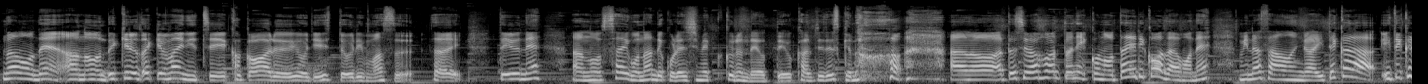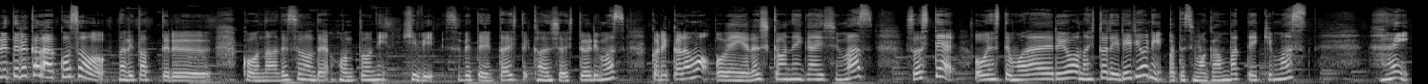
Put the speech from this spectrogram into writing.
なので、あの、できるだけ毎日関わるようにしております。はい。っていうね、あの、最後なんでこれ締めくくるんだよっていう感じですけど あの、私は本当にこのお便りコーナーもね、皆さんがいてから、いてくれてるからこそ成り立ってるコーナーですので、本当に日々全てに対して感謝しております。これからも応援よろしくお願いします。そして、応援してもらえるような人でいれるように私も頑張っていきます。はい。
